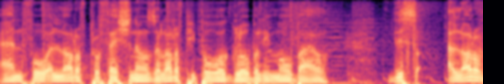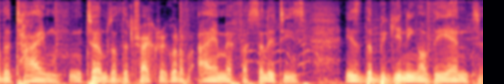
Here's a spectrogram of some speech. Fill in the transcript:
And for a lot of professionals, a lot of people who are globally mobile, this a lot of the time, in terms of the track record of IMF facilities, is the beginning of the end.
